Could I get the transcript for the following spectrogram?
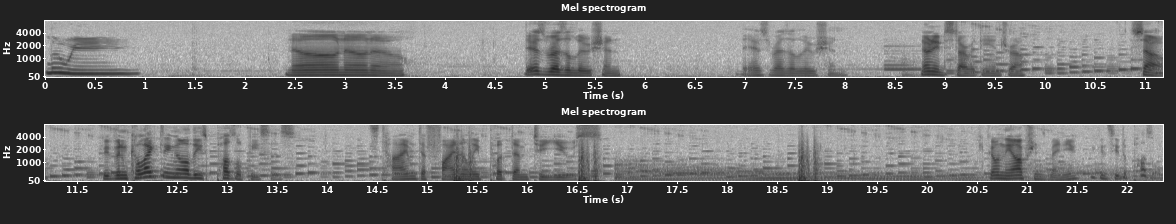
Louis. No, no, no. There's resolution. There's resolution. No need to start with the intro. So, we've been collecting all these puzzle pieces. It's time to finally put them to use. If you go in the options menu, you can see the puzzle.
